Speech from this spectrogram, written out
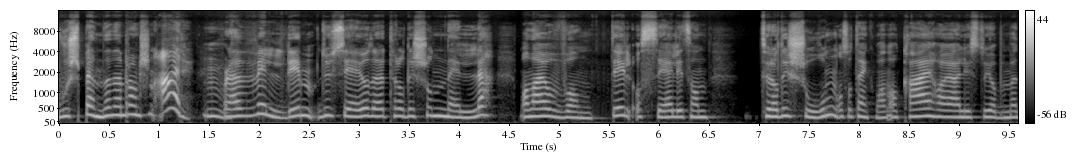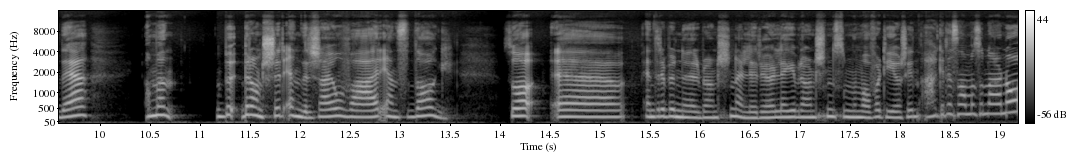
hvor spennende den bransjen er. Mm. For det er veldig, Du ser jo det tradisjonelle. Man er jo vant til å se litt sånn tradisjonen, og så tenker man ok, har jeg lyst til å jobbe med det? Ja, men bransjer endrer seg jo hver eneste dag. Så eh, entreprenørbransjen eller rørleggerbransjen som den var for ti år siden, er ikke det samme som det er nå.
